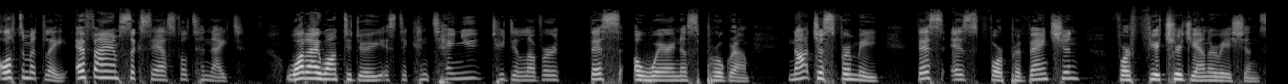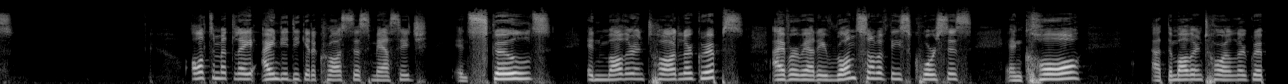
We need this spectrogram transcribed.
ultimately, if I am successful tonight, what I want to do is to continue to deliver this awareness program. Not just for me, this is for prevention for future generations. Ultimately, I need to get across this message in schools, in mother and toddler groups. I've already run some of these courses in Call at the mother and toddler group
